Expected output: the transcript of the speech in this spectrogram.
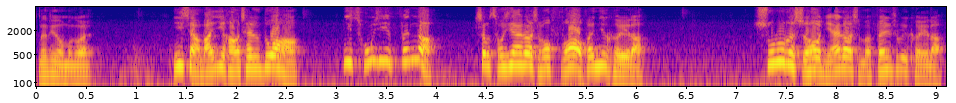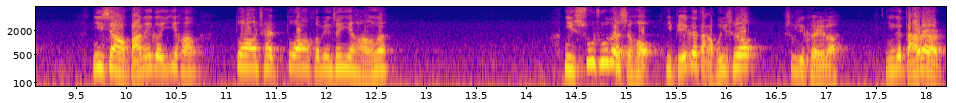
能听懂吗，各位？你想把一行拆成多行，你重新分呢，是不是重新按照什么符号分就可以了？输入的时候你按照什么分，是不是可以了？你想把那个一行多行拆多行合并成一行呢？你输出的时候，你别给打回车，是不是就可以了？你应该打点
